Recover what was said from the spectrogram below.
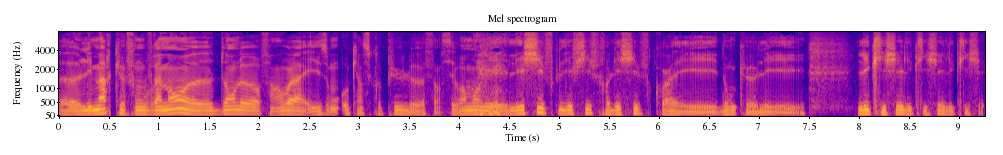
euh, les marques font vraiment euh, dans leur, enfin voilà, ils ont aucun scrupule. Enfin, c'est vraiment les, les chiffres, les chiffres, les chiffres, quoi. Et donc euh, les les clichés, les clichés, les clichés.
